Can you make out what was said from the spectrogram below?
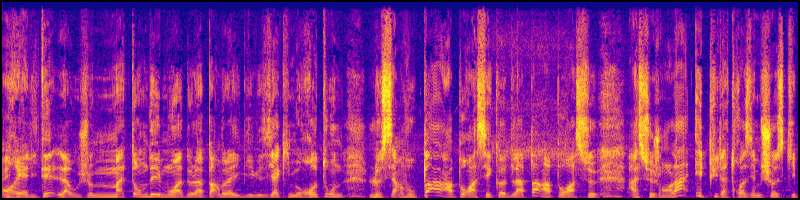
En réalité, là où je m'attendais, moi, de la part de la Iglesia, qui me retourne le cerveau par rapport à ces codes-là, par rapport à ce, à ce genre-là. Et puis, la troisième chose qui est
